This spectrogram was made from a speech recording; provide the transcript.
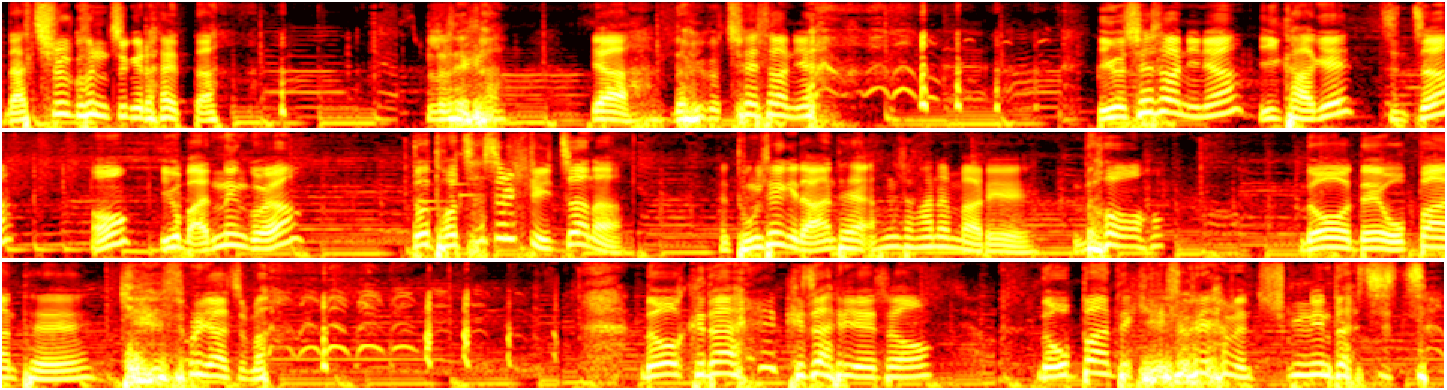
나 출근 중이라 했다. 그래서 내가 야 너 이거 최선이야? 이거 최선이냐? 이 가게 진짜? 어? 이거 맞는 거야? 너 더 찾을 수 있잖아. 동생이 나한테 항상 하는 말이 너 너 내 오빠한테 개소리 하지 마. 너 그날 그 자리에서 너 오빠한테 개소리 하면 죽는다 진짜.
